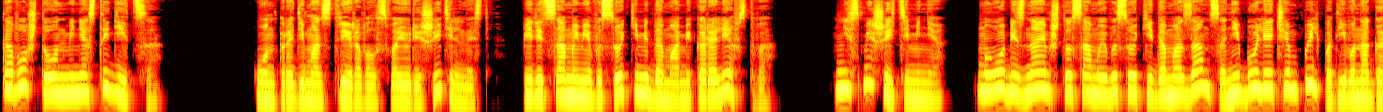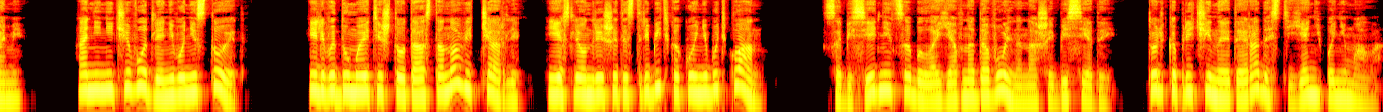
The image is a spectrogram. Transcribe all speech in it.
«Того, что он меня стыдится». Он продемонстрировал свою решительность перед самыми высокими домами королевства. «Не смешите меня. Мы обе знаем, что самые высокие дома Занса не более чем пыль под его ногами. Они ничего для него не стоят. Или вы думаете, что-то остановит Чарли, если он решит истребить какой-нибудь клан?» Собеседница была явно довольна нашей беседой, только причины этой радости я не понимала.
